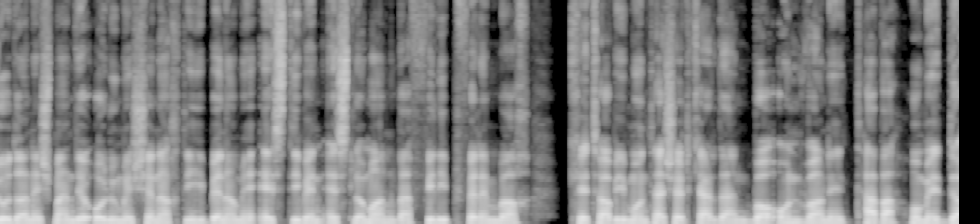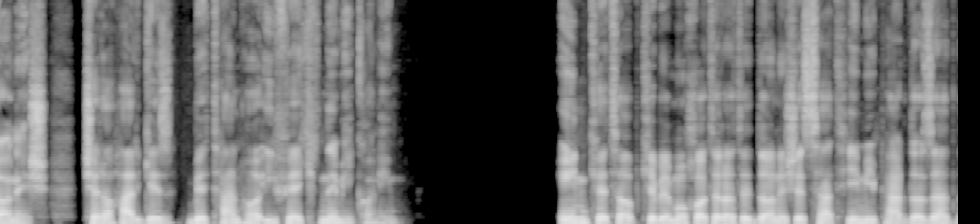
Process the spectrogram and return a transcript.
دو دانشمند علوم شناختی به نام استیون اسلومان و فیلیپ فرنباخ کتابی منتشر کردند با عنوان توهم دانش چرا هرگز به تنهایی فکر نمی کنیم. این کتاب که به مخاطرات دانش سطحی می‌پردازد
